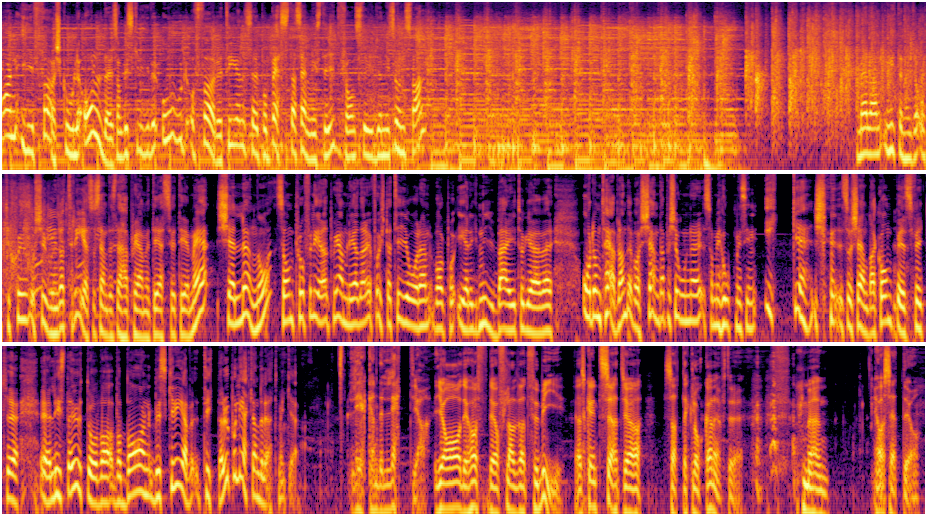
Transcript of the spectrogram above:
barn i förskoleålder som beskriver ord och företeelser på bästa sändningstid från studion i Sundsvall. Mellan 1987 och 2003 så sändes det här programmet i SVT med Kjell Lönnå som profilerad programledare första tio åren varpå Erik Nyberg tog över. Och de tävlande var kända personer som ihop med sin icke så kända kompis fick eh, lista ut då vad, vad barn beskrev. Tittar du på Lekande lätt Micke? Lekande lätt ja. Ja, det har, det har fladdrat förbi. Jag ska inte säga att jag satte klockan efter det. Men jag har sett det ja.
